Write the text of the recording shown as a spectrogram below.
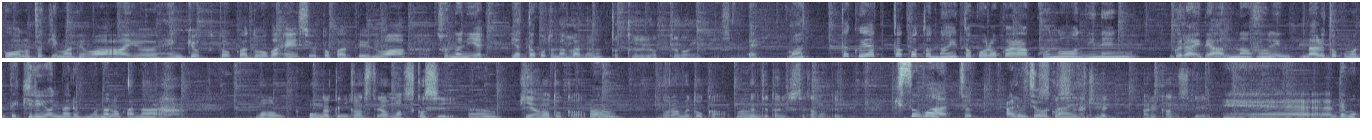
校の時まではああいう編曲とか動画編集とかっていうのはそんなにややったことなかったの？全くやってないですね。え全くやったことないところからこの2年ぐらいであんな風になるとこまでできるようになるもんなのかな？まあ音楽に関してはまあ少しうん。ピアノとかうん。ドラムとかうん。やってたりしてたので、基礎はちょっとある状ま態少しだけある感じで。へえでも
